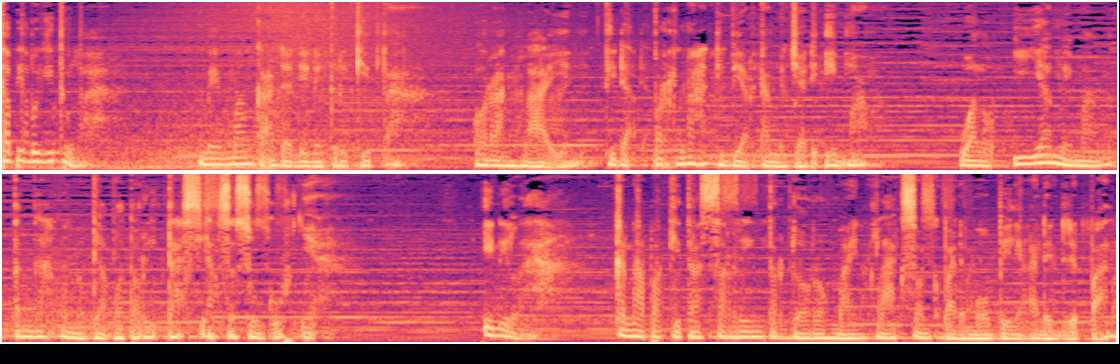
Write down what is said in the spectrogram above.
Tapi begitulah, memang keadaan di negeri kita. Orang lain tidak pernah dibiarkan menjadi imam, walau ia memang tengah memegang otoritas yang sesungguhnya. Inilah kenapa kita sering terdorong main klakson kepada mobil yang ada di depan.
